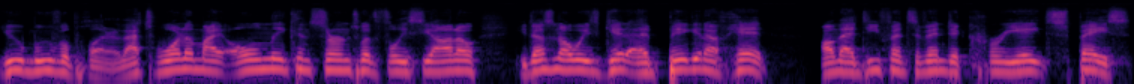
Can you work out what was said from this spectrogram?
you move a player. That's one of my only concerns with Feliciano. He doesn't always get a big enough hit on that defensive end to create space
